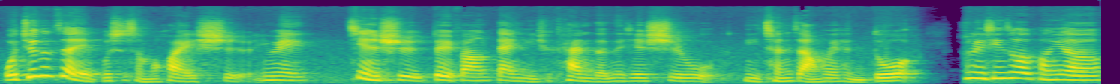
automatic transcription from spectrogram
我觉得这也不是什么坏事，因为见识对方带你去看的那些事物，你成长会很多。处女星座的朋友，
